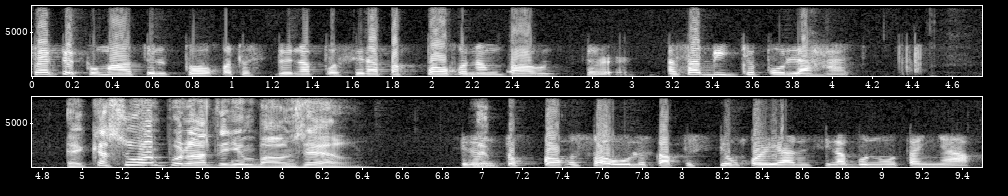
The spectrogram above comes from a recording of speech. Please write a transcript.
Siyempre, pumatol po ako. Tapos doon na po, sinapak po ako ng bouncer. Nasa video po lahat. Eh, kasuhan po natin yung bouncer. Sinuntok po ako sa ulo. Tapos yung koreano sinabunutan niya ako.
